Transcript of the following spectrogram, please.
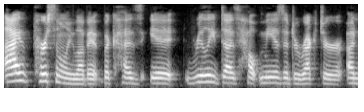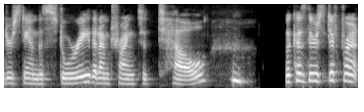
I personally love it because it really does help me as a director understand the story that I'm trying to tell. Mm. Because there's different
